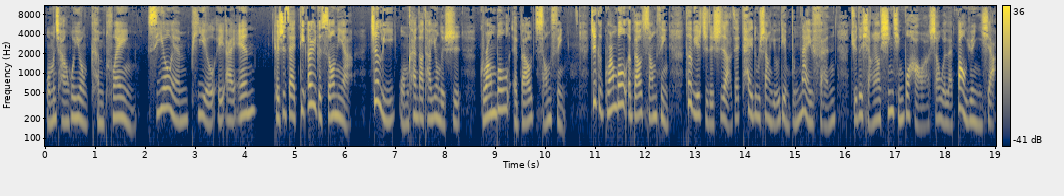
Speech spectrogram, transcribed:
我们常会用 complain，c o m p l a i n。可是，在第二个 Sonia 这里，我们看到他用的是 grumble about something。这个 grumble about something 特别指的是啊，在态度上有点不耐烦，觉得想要心情不好啊，稍微来抱怨一下。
